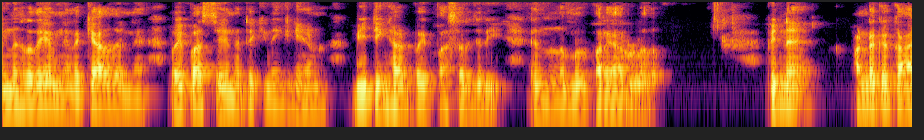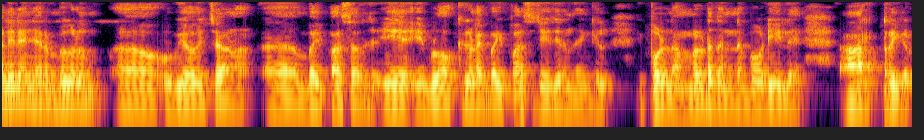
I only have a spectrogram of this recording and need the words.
ഇന്ന് ഹൃദയം നിലയ്ക്കാതെ തന്നെ ബൈപ്പാസ് ചെയ്യുന്ന ടെക്നിക്കിനെയാണ് ബീറ്റിംഗ് ഹാർട്ട് ബൈപ്പാസ് സർജറി എന്ന് നമ്മൾ പറയാറുള്ളത്. പിന്നെ പണ്ടൊക്കെ കാലിലെ ഞരമ്പുകളും ഉപയോഗിച്ചാണ് ബൈപ്പാസ് സർജറി ഈ ബ്ലോക്കുകളെ ബൈപ്പാസ് ചെയ്തിരുന്നെങ്കിൽ ഇപ്പോൾ നമ്മളുടെ തന്നെ ബോഡിയിലെ ആർട്ടറികൾ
